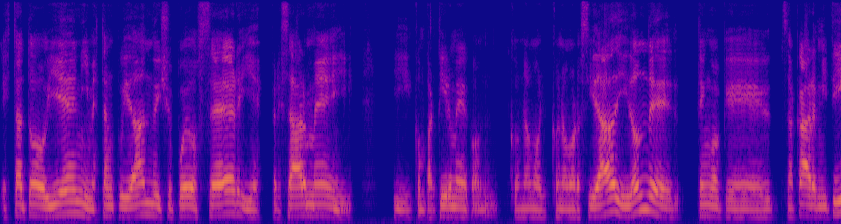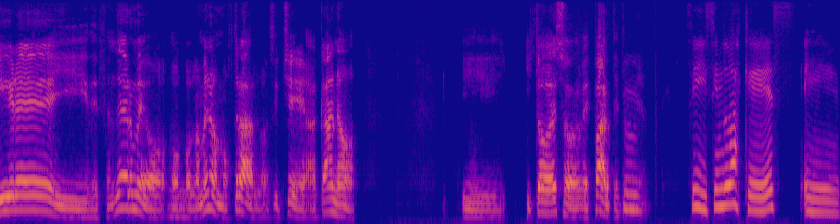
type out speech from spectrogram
está todo bien y me están cuidando y yo puedo ser y expresarme y, y compartirme con, con amor, con amorosidad y dónde tengo que sacar mi tigre y defenderme o, o por lo menos mostrarlo, decir, che, acá no. Y, y todo eso es parte también. Sí, sin dudas que es, eh,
